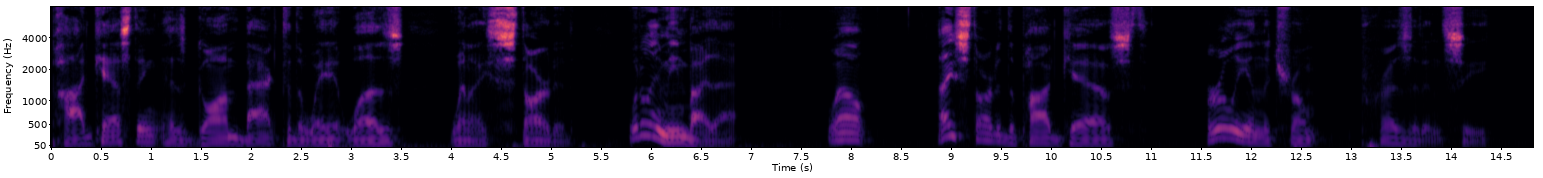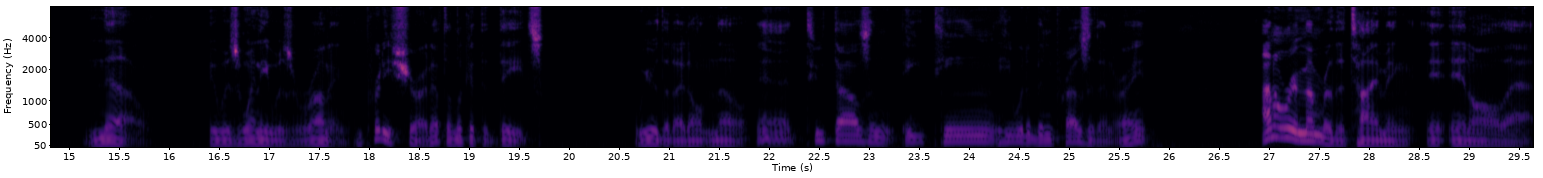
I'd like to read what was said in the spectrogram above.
podcasting has gone back to the way it was when I started. What do I mean by that? Well, I started the podcast early in the Trump presidency. No, it was when he was running. I'm pretty sure. I'd have to look at the dates. Weird that I don't know. Eh, 2018, he would have been president, right? I don't remember the timing in, in, all that,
